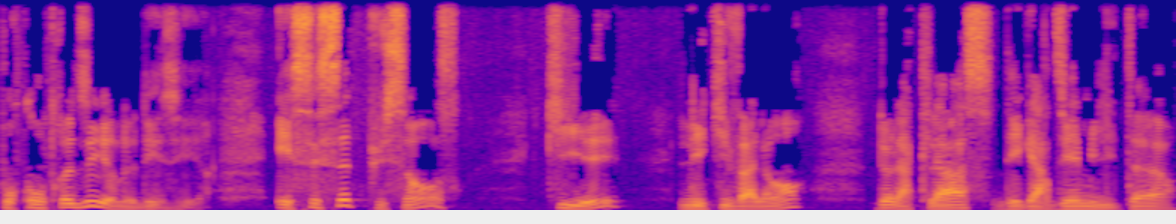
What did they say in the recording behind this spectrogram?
pour contredire le désir. Et c'est cette puissance qui est l'équivalent de la classe des gardiens militaires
